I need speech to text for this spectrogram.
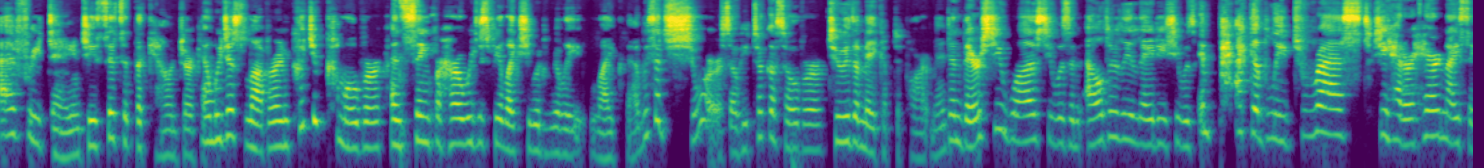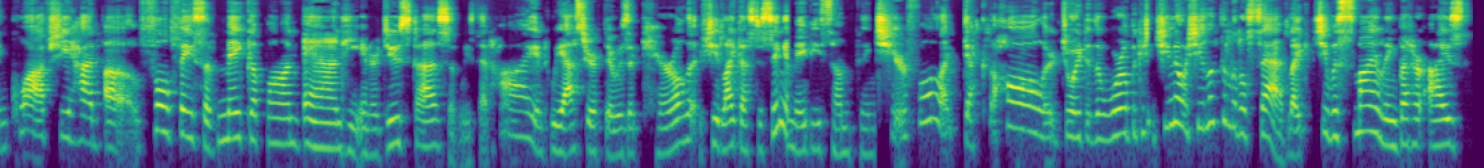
every day and she sits at the counter and we just love her. And could you come over and sing for her? We just feel like she would really like that. We said, sure. So he took us over to the makeup department and there she was. She was an elderly lady. She was impeccably dressed. She had her hair nice and coiffed. She had a full face of makeup on and he introduced us and we said hi and we asked her if there was a carol that she'd like us to sing and maybe something cheerful like Deck the Hall or Joy to the World because you know she looked a little sad like she was smiling, but her eyes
